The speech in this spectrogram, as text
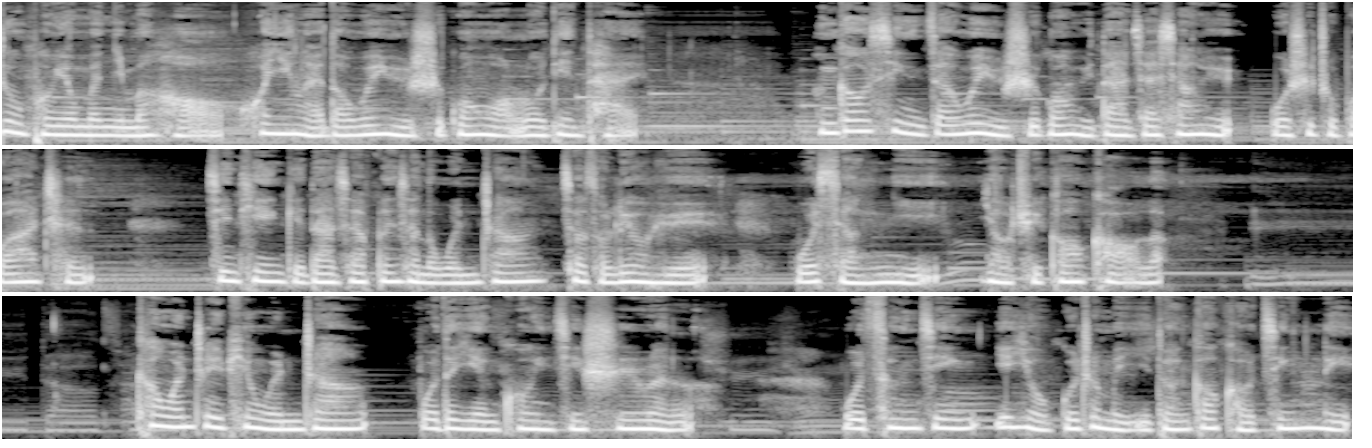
众朋友们，你们好，欢迎来到微雨时光网络电台。很高兴在微雨时光与大家相遇，我是主播阿晨。今天给大家分享的文章叫做《六月》，我想你要去高考了。看完这篇文章，我的眼眶已经湿润了。我曾经也有过这么一段高考经历。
